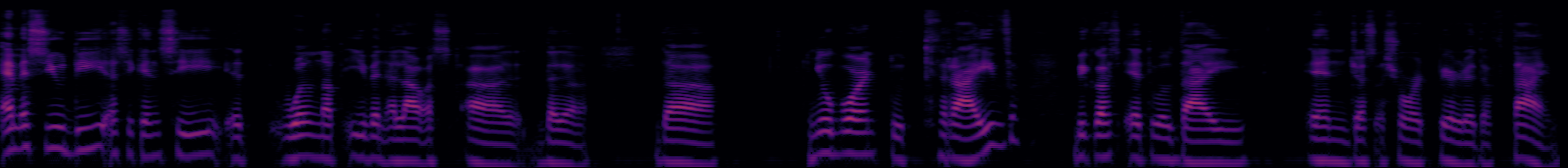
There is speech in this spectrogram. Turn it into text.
MSUD, as you can see, it will not even allow us uh, the the newborn to thrive because it will die in just a short period of time.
